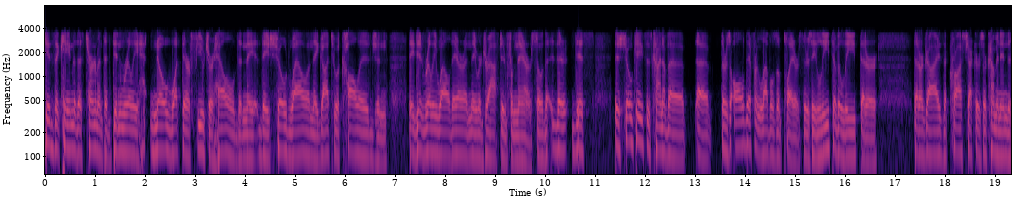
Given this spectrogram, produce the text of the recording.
kids that came to this tournament that didn't really know what their future held, and they they showed well, and they got to a college, and they did really well there, and they were drafted from there. So the, there this this showcase is kind of a, a there's all different levels of players. There's elite of elite that are that are guys that cross checkers are coming in to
